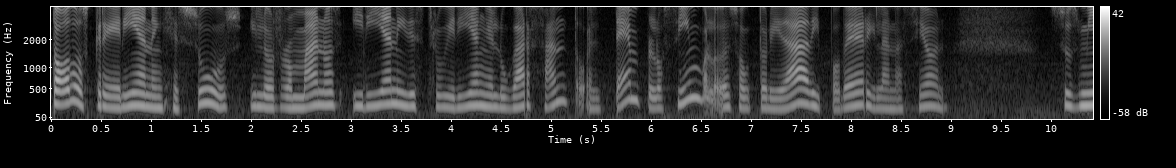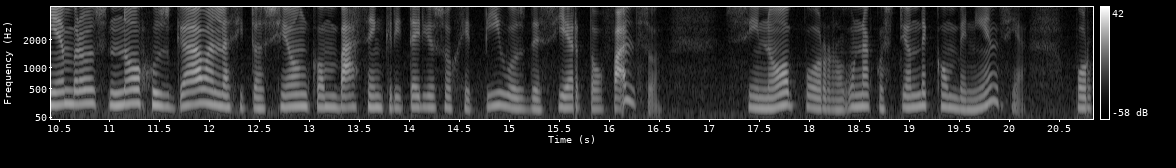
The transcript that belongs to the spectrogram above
todos creerían en Jesús y los romanos irían y destruirían el lugar santo, el templo, símbolo de su autoridad y poder y la nación. Sus miembros no juzgaban la situación con base en criterios objetivos de cierto o falso, sino por una cuestión de conveniencia, por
